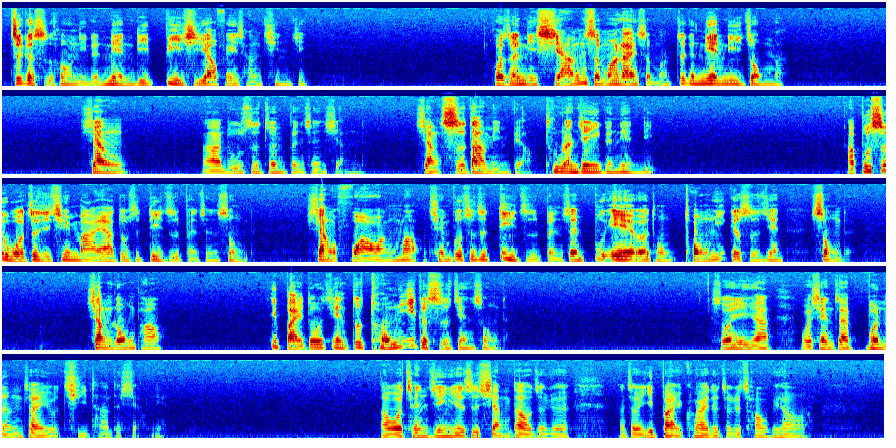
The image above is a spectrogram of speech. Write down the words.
这个时候，你的念力必须要非常清净，或者你想什么来什么，这个念力中嘛，像。啊，卢师尊本身想的，想十大名表，突然间一个念力，啊，不是我自己去买啊，都是弟子本身送的。像法王帽，全部都是弟子本身不约而同，同一个时间送的。像龙袍，一百多件都同一个时间送的。所以呀，我现在不能再有其他的想念。啊，我曾经也是想到这个，啊，这一百块的这个钞票啊，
